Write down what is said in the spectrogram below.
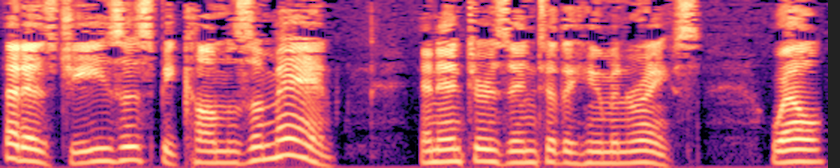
That is, Jesus becomes a man and enters into the human race. Well,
